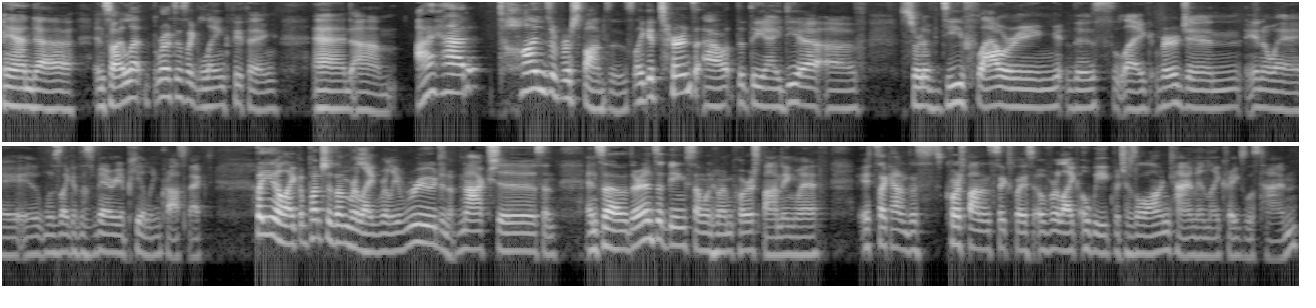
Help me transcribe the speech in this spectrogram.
and uh, and so i let, wrote this like lengthy thing. And um, i had tons of responses. Like it turns out that the idea of sort of deflowering this like virgin in a way it was like this very appealing prospect. But you know like a bunch of them were like really rude and obnoxious. And and so there ends up being someone who i'm corresponding with. It's like on this correspondence takes place over like a week, which is a long time in like Craigslist time.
